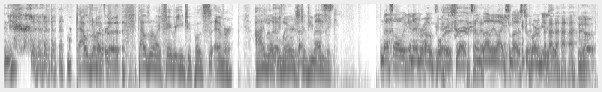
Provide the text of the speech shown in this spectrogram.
Yeah. That was one of my a- that was one of my favorite YouTube posts ever. I love That's weird. most of your That's- music. That's all we can ever hope for is that somebody likes most of our music yep.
